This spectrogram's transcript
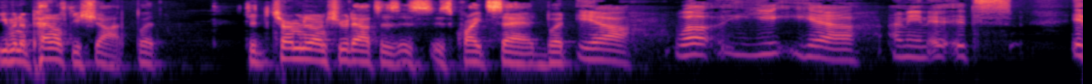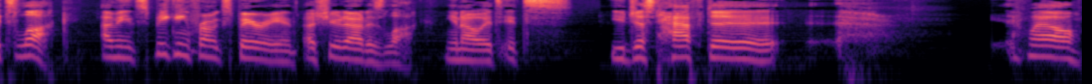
even a penalty shot, but to determine it on shootouts is is, is quite sad. But yeah, well, y- yeah, I mean it's it's luck. I mean, speaking from experience, a shootout is luck. You know, it's it's you just have to. Well,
